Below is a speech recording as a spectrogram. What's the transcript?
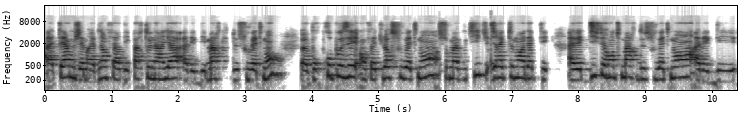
à terme, j'aimerais bien faire des partenariats avec des marques de sous-vêtements pour proposer en fait leurs sous-vêtements sur ma boutique directement adaptés, avec différentes marques de sous-vêtements, avec des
